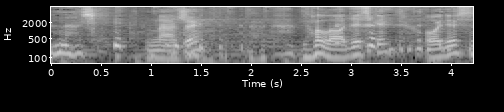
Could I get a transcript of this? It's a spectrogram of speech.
Naži. Naži, nu, loģiski, uģis.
